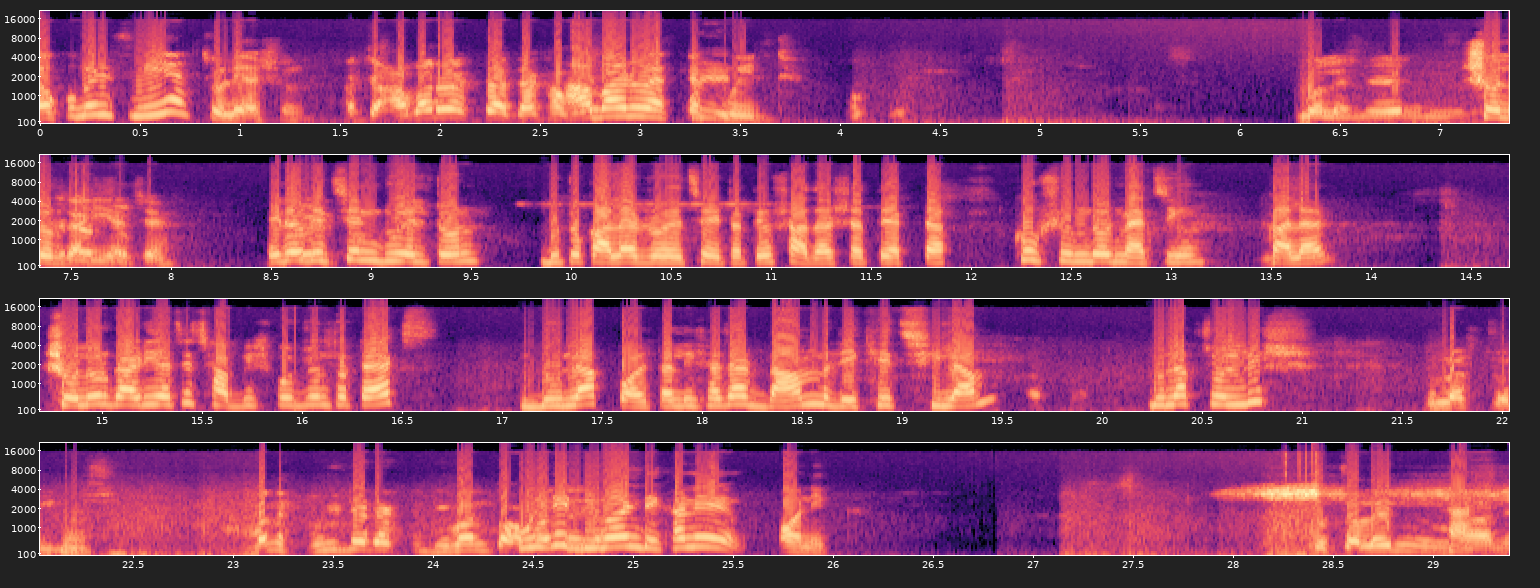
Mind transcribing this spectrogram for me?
ডকুমেন্টস নিয়ে চলে আসুন। আচ্ছা আবারও একটা দেখাবো। আবারও একটা কুইড বলেন এর- ষোলোর এটা গাড়ি আছে। এটা দেখছেন ডুয়েল টোন দুটো কালার রয়েছে এটাতেও সাদার সাথে একটা খুব সুন্দর ম্যাচিং কালার ষোলোর গাড়ি আছে ছাব্বিশ পর্যন্ত ট্যাক্স দু লাখ পঁয়তাল্লিশ হাজার দাম রেখেছিলাম। আচ্ছা, দু লাখ চল্লিশ? দু লাখ চল্লিশ। মানে কুইডের একটা ডিমান্ড তো কুইডের ডিমান্ড এখানে অনেক। তো চলেন হ্যাঁ, মানে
